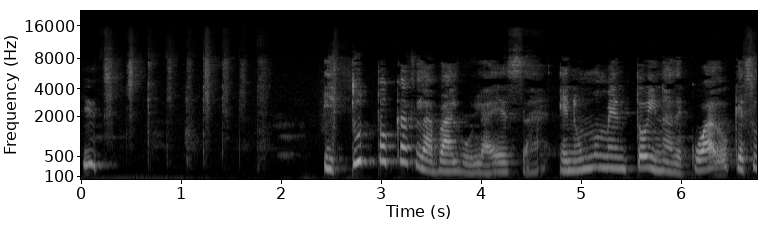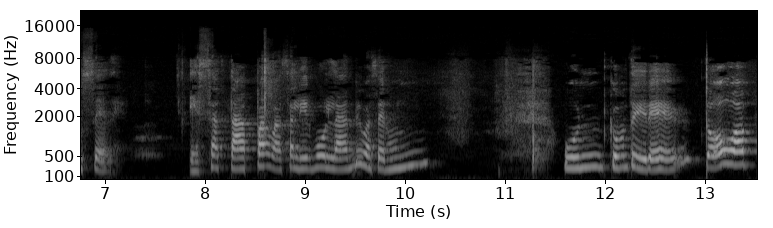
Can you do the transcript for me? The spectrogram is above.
Y, y tú tocas la válvula esa en un momento inadecuado, ¿qué sucede? Esa tapa va a salir volando y va a ser un, un, ¿cómo te diré? Todo va a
